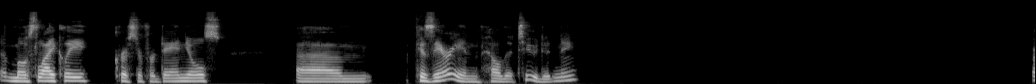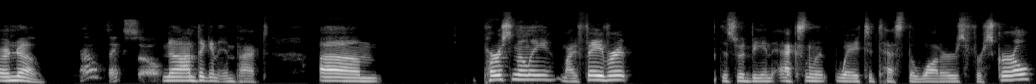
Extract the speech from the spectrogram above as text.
most likely Christopher Daniels. Um, Kazarian held it too, didn't he? Or no? I don't think so. No, I'm thinking Impact. Um, personally, my favorite. This would be an excellent way to test the waters for Scurll.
